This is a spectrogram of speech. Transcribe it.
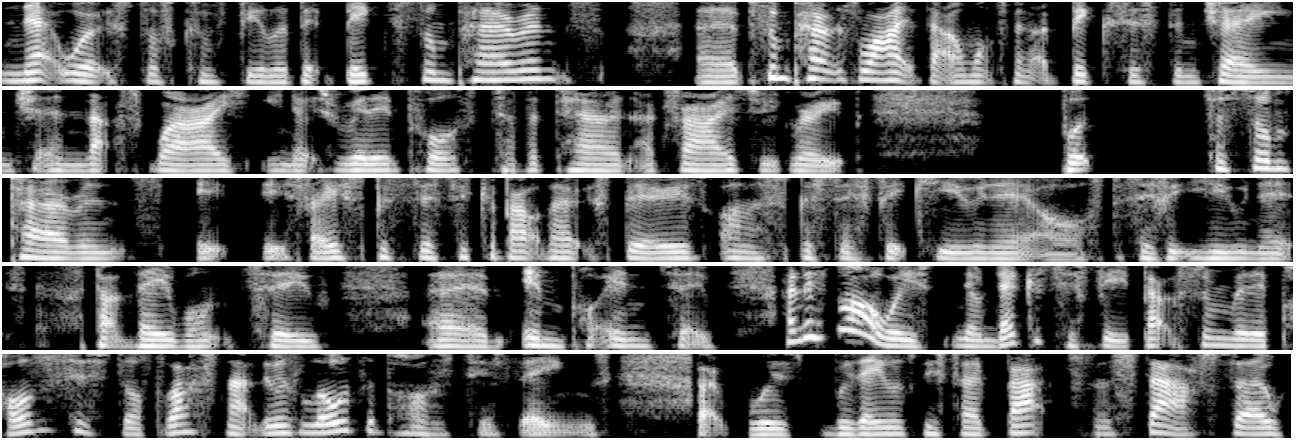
network stuff can feel a bit big to some parents. Uh, some parents like that and want to make that big system change. And that's why, you know, it's really important to have the parent advisory group for some parents, it, it's very specific about their experience on a specific unit or specific units that they want to um, input into. And it's not always you know, negative feedback, some really positive stuff. Last night there was loads of positive things that was, was able to be fed back to the staff. So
